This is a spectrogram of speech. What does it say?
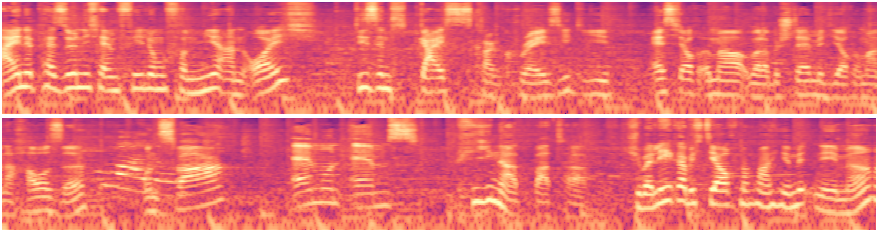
Eine persönliche Empfehlung von mir an euch, die sind geisteskrank crazy, die esse ich auch immer oder bestelle mir die auch immer nach Hause. Und zwar M&M's Peanut Butter. Ich überlege, ob ich die auch nochmal hier mitnehme.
